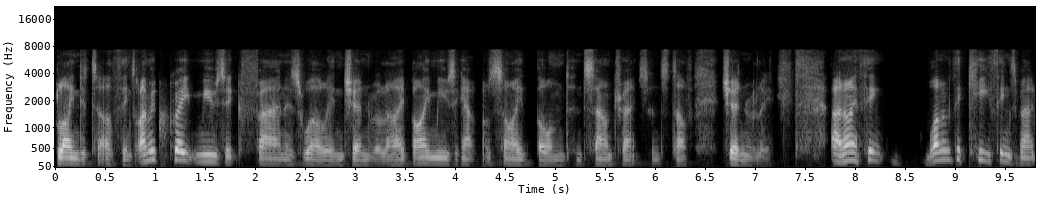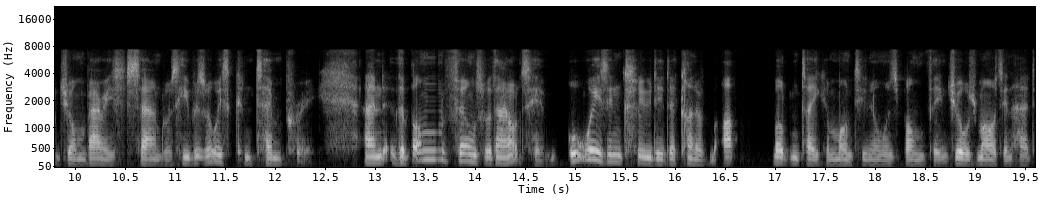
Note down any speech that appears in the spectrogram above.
blinded to other things. I'm a great music fan as well in general, and I buy music outside Bond and soundtracks and stuff generally. And I think one of the key things about John Barry's sound was he was always contemporary, and the Bond films without him always included a kind of up modern take on Monty Norman's Bond theme. George Martin had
